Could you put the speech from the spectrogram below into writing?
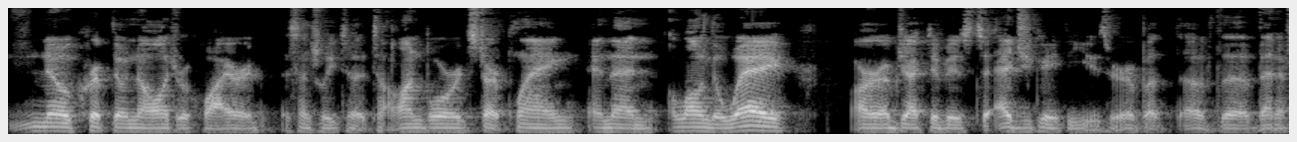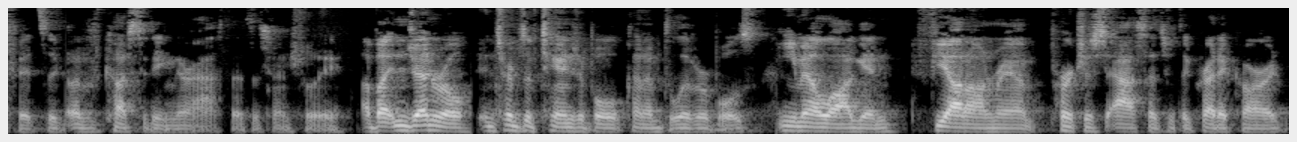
no crypto knowledge required, essentially to to onboard, start playing, and then along the way our objective is to educate the user about of the benefits of, of custodying their assets essentially. Uh, but in general in terms of tangible kind of deliverables email login fiat on ramp purchase assets with a credit card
